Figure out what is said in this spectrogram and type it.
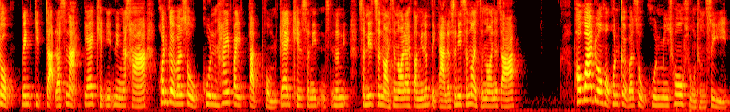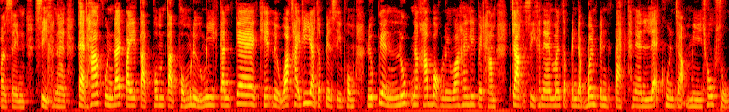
จบเป็นกิจจลักษณะแก้เคล็ดนิดนึงนะคะ คนเกิดวันศุกร์คุณให้ไปตัดผมแก้เคล็ดสนิทสนิทสนอยสนอยนะตอนนี้เริ่มติดอ่านแล้วสนิทสนอยสนอยนะจ๊ะ เพราะว่าดวงของคนเกิดวันศุกร์คุณมีโชคสูงถึง4% 4คะแนน แต่ถ้าคุณได้ไปตัดผมตัดผมหรือมีการแก้เคล็ดหรือว่าใครที่อยากจะเปลี่ยนสีผม หรือเปลี่ยนลุคนะคะ บอกเลยว่าให้รีบไปทำจาก 4 คะแนนมันจะเป็นดับเบิลเป็น 8 คะแนน และคุณจะมีโชคสูง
